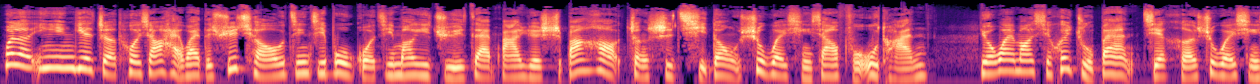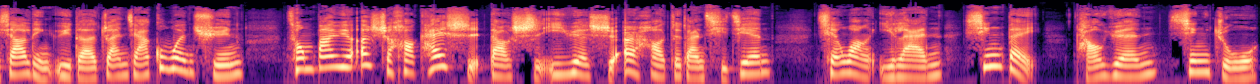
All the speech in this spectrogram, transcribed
为了因应业者拓销海外的需求，经济部国际贸易局在八月十八号正式启动数位行销服务团。由外贸协会主办，结合数位行销领域的专家顾问群，从八月二十号开始到十一月十二号这段期间，前往宜兰、新北、桃园、新竹、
